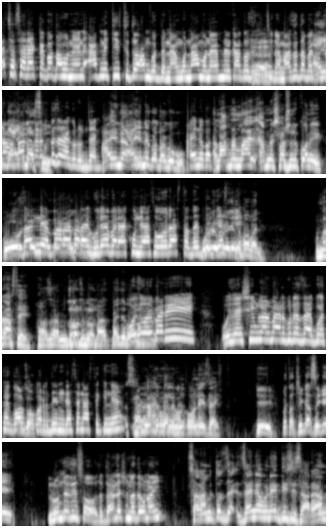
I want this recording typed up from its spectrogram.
আচ্ছা স্যার একটা কথা শুনেন আপনি কিস্তি তো আম করতেন আমগর নাম মনে হয় আপনার কাগজে হ্যাঁ। কিছু না মাঝে তবে আইন- নাম আইন মাঝে আছে। খুঁজে বের করুন জান আইনে আইনে কথা কব। আইনে কথা আপনার মা আপনার শাশুড়ি কোনে? জান না পাড়ায় পাড়ায় ঘুরে বেড়ায় খুনে আছে ওই রাস্তা দিয়ে ওই গেছে। তোমার আছে? হ্যাঁ জান জন, জন। পাইতে ওই ওই বাড়ি ওই যে শিমলার মার ঘুরে যায় বই থাকে গল্প আচ্ছা। করে দিন গেছেন আছে কিনে। স্যার তাহলে ওনে যাই কি কথা ঠিক আছে কি? লোন যে দিছো জানে শুনে দেও নাই? স্যার আমি তো যাই- যাই না ওনে দিছি স্যার। এখন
